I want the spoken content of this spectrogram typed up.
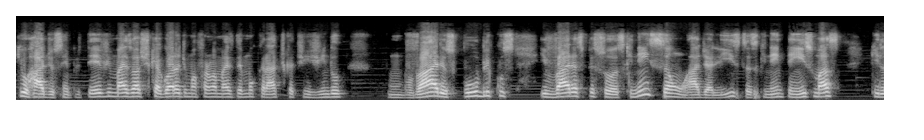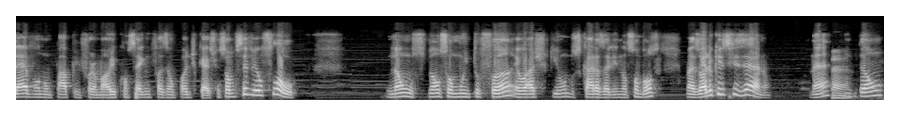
que o rádio sempre teve, mas eu acho que agora de uma forma mais democrática, atingindo vários públicos e várias pessoas que nem são radialistas, que nem tem isso, mas que levam num papo informal e conseguem fazer um podcast. É só você ver o Flow. Não, não sou muito fã, eu acho que um dos caras ali não são bons, mas olha o que eles fizeram, né? É. Então.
